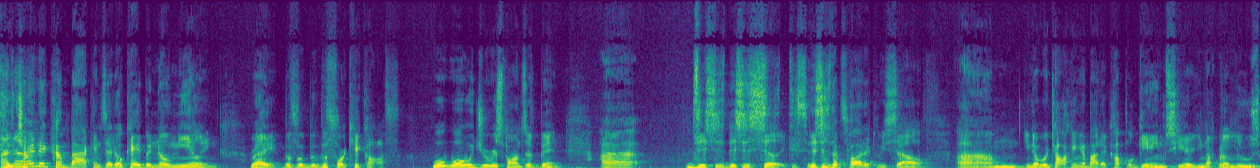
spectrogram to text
I If know. China had come back and said, okay, but no kneeling, right, before before kickoff, what what would your response have been? Uh, this is this is silly. This is the product we sell. Um, you know, we're talking about a couple games here. You're not going to lose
